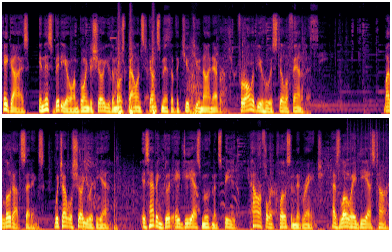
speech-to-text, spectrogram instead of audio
Hey guys, in this video I'm going to show you the most balanced gunsmith of the QQ9 ever, for all of you who is still a fan of it. My loadout settings, which I will show you at the end, is having good ADS movement speed, powerful at close and mid range, has low ADS time.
